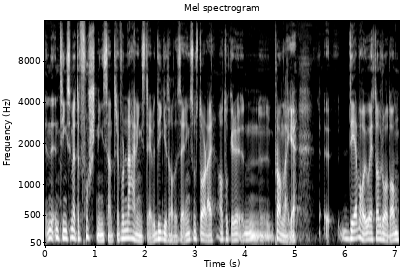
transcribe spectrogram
en, ting som heter Forskningssenteret for næringsdrevet digitalisering, som står der, at dere mm, planlegger. Det var jo et av rådene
